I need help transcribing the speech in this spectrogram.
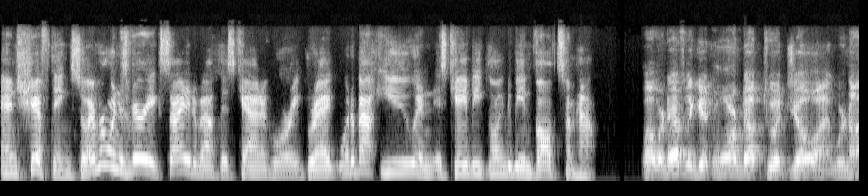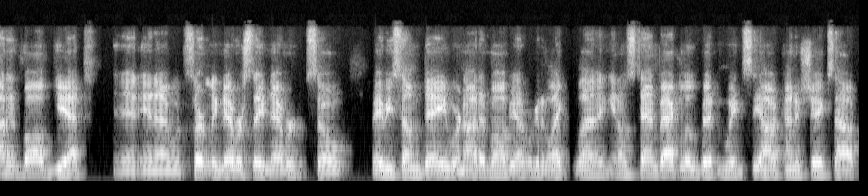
and shifting. So everyone is very excited about this category. Greg, what about you? And is KB going to be involved somehow? Well, we're definitely getting warmed up to it, Joe. I, we're not involved yet, and, and, I would certainly never say never. So maybe someday we're not involved yet. We're going to like let, you know stand back a little bit and wait and see how it kind of shakes out.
